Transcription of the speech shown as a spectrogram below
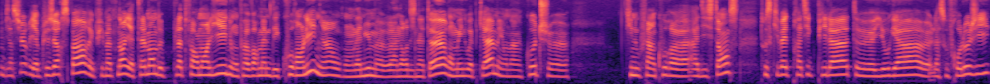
Bien sûr, il y a plusieurs sports et puis maintenant il y a tellement de plateformes en ligne où on peut avoir même des cours en ligne hein, où on allume euh, un ordinateur, on met une webcam et on a un coach euh, qui nous fait un cours à, à distance. Tout ce qui va être pratique pilates, euh, yoga, euh, la sophrologie,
